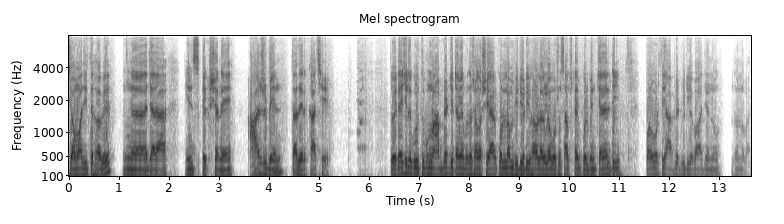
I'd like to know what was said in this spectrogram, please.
জমা দিতে হবে যারা ইন্সপেকশনে আসবেন তাদের কাছে। তো এটাই ছিল গুরুত্বপূর্ণ আপডেট যেটা আমি আপনাদের সঙ্গে শেয়ার করলাম। ভিডিওটি ভালো লাগলে অবশ্যই সাবস্ক্রাইব করবেন চ্যানেলটি। পরবর্তী আপডেট ভিডিও পাওয়ার জন্য ধন্যবাদ।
